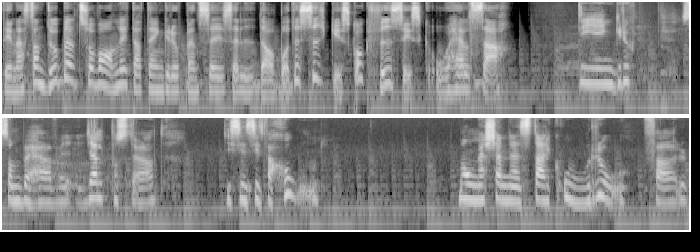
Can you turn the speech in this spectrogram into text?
Det är nästan dubbelt så vanligt att den gruppen säger sig lida av både psykisk och fysisk ohälsa. Det är en grupp som behöver hjälp och stöd i sin situation. Många känner en stark oro för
